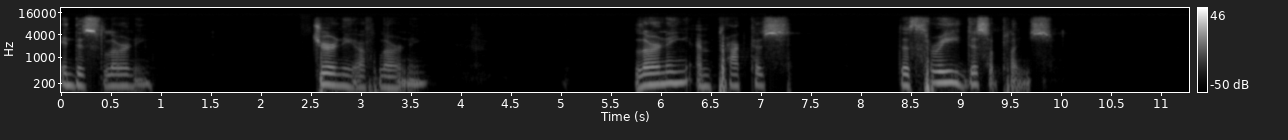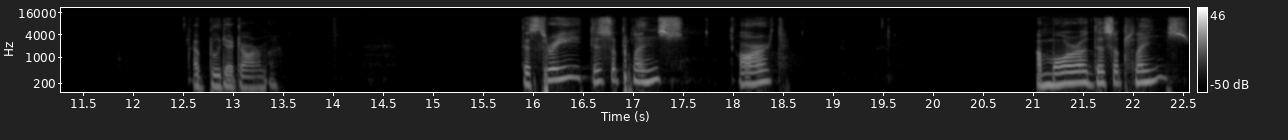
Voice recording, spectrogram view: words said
in this learning, journey of learning. Learning and practice the three disciplines of Buddha Dharma. The three disciplines are a moral disciplines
